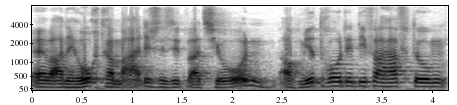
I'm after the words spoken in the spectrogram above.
Äh, war eine hochdramatische Situation, auch mir drohte die Verhaftung.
